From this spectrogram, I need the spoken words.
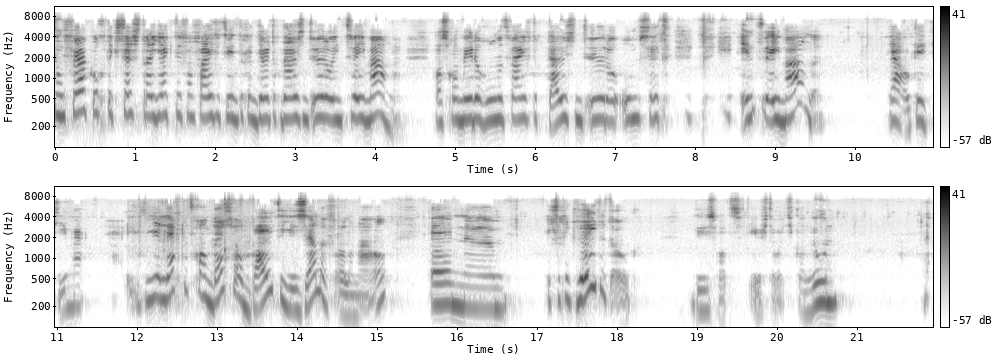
toen verkocht ik zes trajecten van 25 en 30.000 euro in twee maanden. Was gewoon meer dan 150.000 euro omzet in twee maanden. Ja, oké, Kim, maar je legt het gewoon best wel buiten jezelf allemaal. En uh, ik zeg, ik weet het ook. Dus wat is het eerste wat je kan doen? Nou,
